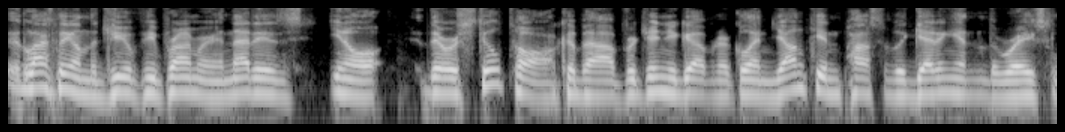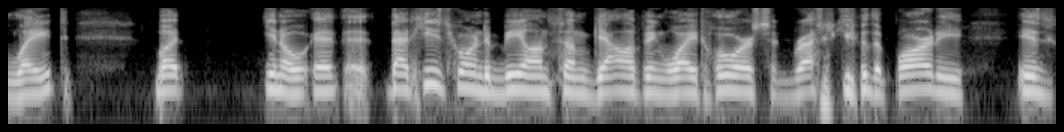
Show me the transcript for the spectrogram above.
last thing on the GOP primary, and that is, you know, there was still talk about Virginia Governor Glenn Youngkin possibly getting into the race late, but you know, it, it, that he's going to be on some galloping white horse and rescue the party is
